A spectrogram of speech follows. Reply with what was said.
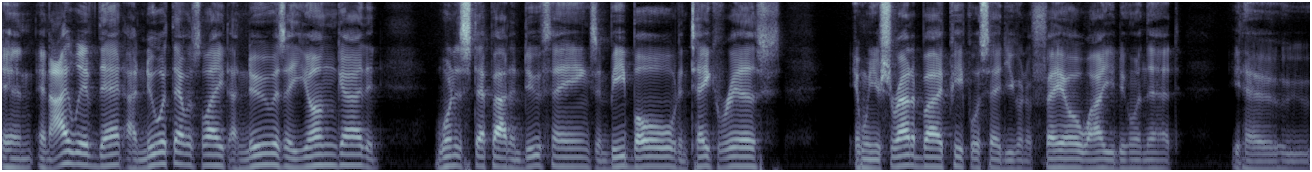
and and I lived that. I knew what that was like. I knew as a young guy that wanted to step out and do things and be bold and take risks. And when you're surrounded by people who said you're going to fail, why are you doing that? You know,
